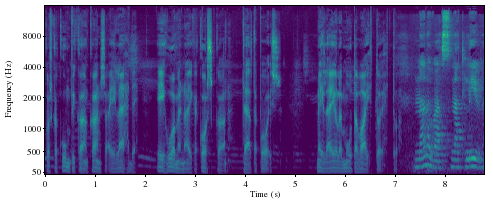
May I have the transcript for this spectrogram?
koska kumpikaan kansa ei lähde, ei huomenna eikä koskaan, täältä pois. Meillä ei ole muuta vaihtoehtoa. None of us not live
